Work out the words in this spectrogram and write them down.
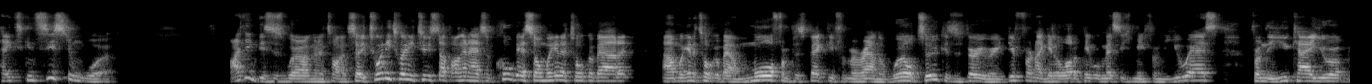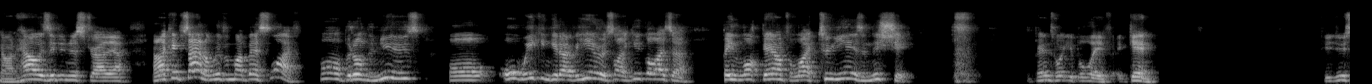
takes consistent work. I think this is where I'm going to talk. So 2022 stuff, I'm going to have some cool guests on. We're going to talk about it. Um, we're going to talk about more from perspective from around the world too, because it's very, very different. I get a lot of people message me from the US, from the UK, Europe, going, "How is it in Australia?" And I keep saying, "I'm living my best life." Oh, but on the news, or all we can get over here is like, "You guys are being locked down for like two years and this shit." Depends what you believe. Again, if you do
